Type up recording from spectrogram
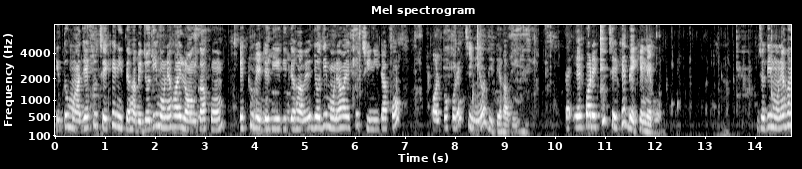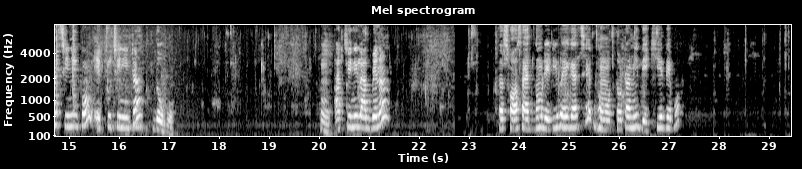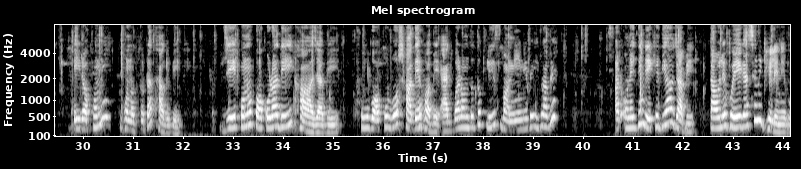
কিন্তু মাঝে একটু চেখে নিতে হবে। যদি মনে হয় লঙ্কা কম, একটু বেটে দিয়ে দিতে হবে। যদি মনে হয় একটু চিনিটা কম, অল্প করে চিনিও দিতে হবে। তা এরপর একটু চেখে দেখে নেব। যদি মনে হয় চিনি কম, একটু চিনিটা দেবো। হুম, আর চিনি লাগবে না? তা সস একদম রেডি হয়ে গেছে, ঘনত্বটা আমি দেখিয়ে দেব। এই রকমই ঘনত্বটা থাকবে। যে কোনো পকোড়া দিয়েই খাওয়া যাবে। খুব অপূর্ব স্বাদে হবে। একবার অন্তত প্লিজ বানিয়ে নেবে এইভাবে। আর অনেক দিন রেখে দেওয়াও যাবে। তাহলে হয়ে গেছে আমি ঢেলে নেব।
